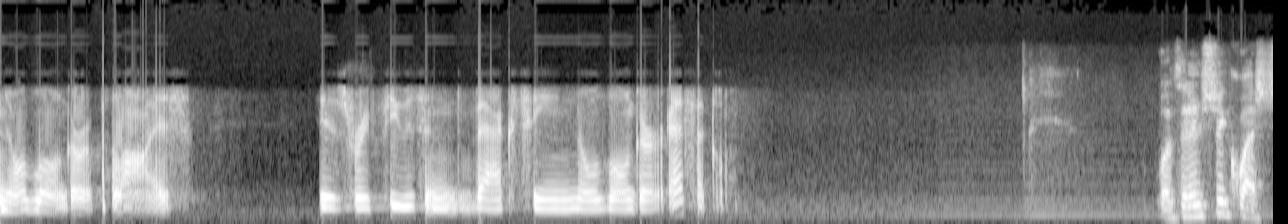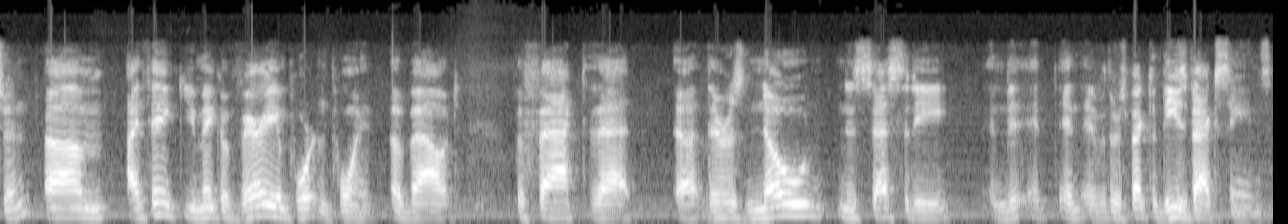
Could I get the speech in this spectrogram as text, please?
no longer applies, is refusing vaccine no longer ethical? Well, it's an interesting question. Um, I think you make a very important point about the fact that uh, there is no necessity in, in, in, with respect to these vaccines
